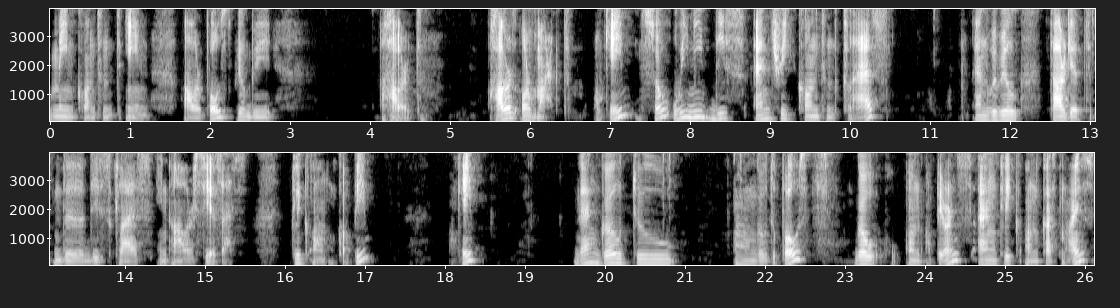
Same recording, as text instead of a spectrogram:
main content in our post will be hovered, hovered or marked. Okay, so we need this entry content class and we will target the this class in our CSS. Click on copy. Okay, then go to um, go to posts, go on appearance and click on customize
